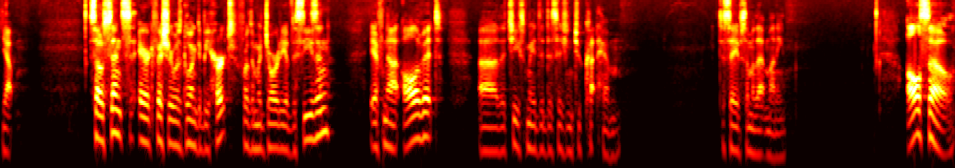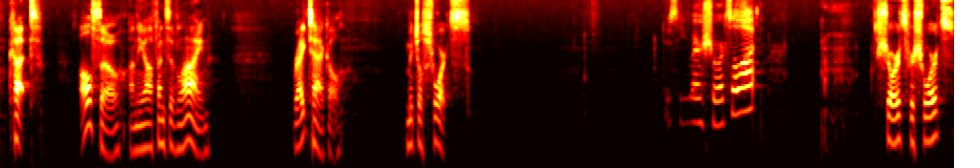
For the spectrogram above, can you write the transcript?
Yep. So since Eric Fisher was going to be hurt for the majority of the season, if not all of it, uh, the Chiefs made the decision to cut him to save some of that money. Also cut, also on the offensive line, right tackle Mitchell Schwartz. Does he wear shorts a lot? Shorts for Schwartz.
